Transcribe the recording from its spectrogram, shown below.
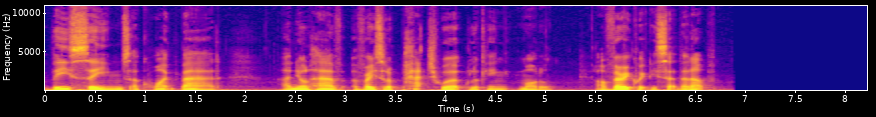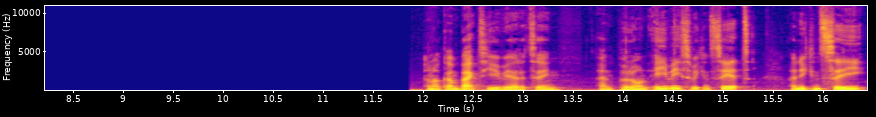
these seams are quite bad, and you'll have a very sort of patchwork looking model. I'll very quickly set that up. And I'll come back to UV editing and put on Eevee so we can see it. And you can see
